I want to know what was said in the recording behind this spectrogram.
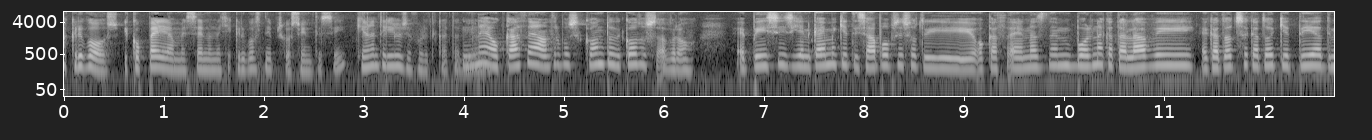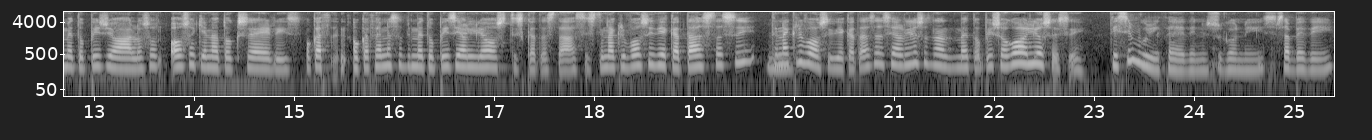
Ακριβώς. Η κοπέλα με σένα να έχει ακριβώς την ίδια ψυχοσύνθεση και να είναι τελείως διαφορετικά τα βιώματα. Ναι, ο κάθε άνθρωπος σηκώνει το δικό του σταυρό. Επίσης, γενικά είμαι και της άποψης ότι ο καθένας δεν μπορεί να καταλάβει 100% και τι αντιμετωπίζει ο άλλος, όσο και να το ξέρεις. Ο, καθ... ο καθένας αντιμετωπίζει αλλιώς τις καταστάσεις. Την ακριβώς ίδια κατάσταση, την ακριβώς ίδια κατάσταση, αλλιώς θα την αντιμετωπίσω εγώ, αλλιώς εσύ. Τι συμβουλή θα έδινες στους γονείς, σαν παιδί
